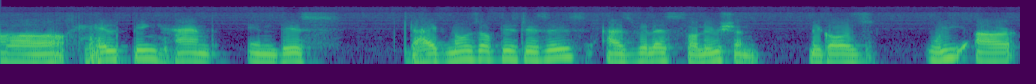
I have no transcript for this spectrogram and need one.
a helping hand in this diagnosis of this disease as well as solution because we are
